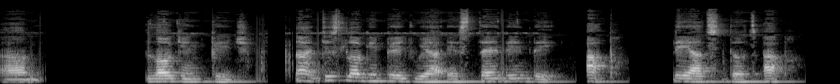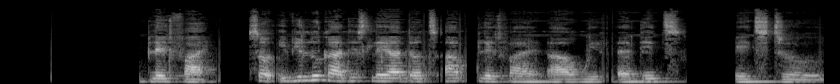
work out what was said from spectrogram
um, login page, now this login page, we are extending the app layouts.app blade file. So if you look at this layout.app blade file, uh, we've edit it to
